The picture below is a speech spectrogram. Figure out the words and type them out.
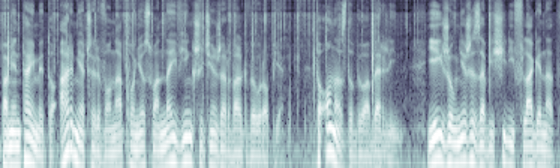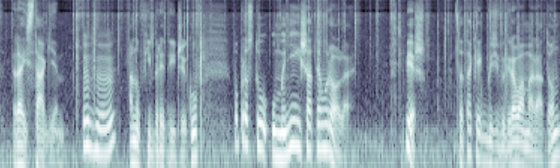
Pamiętajmy, to Armia Czerwona poniosła największy ciężar walk w Europie. To ona zdobyła Berlin. Jej żołnierze zawiesili flagę nad Reichstagiem. Anów i Brytyjczyków po prostu umniejsza tę rolę. Wiesz, to tak jakbyś wygrała maraton,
